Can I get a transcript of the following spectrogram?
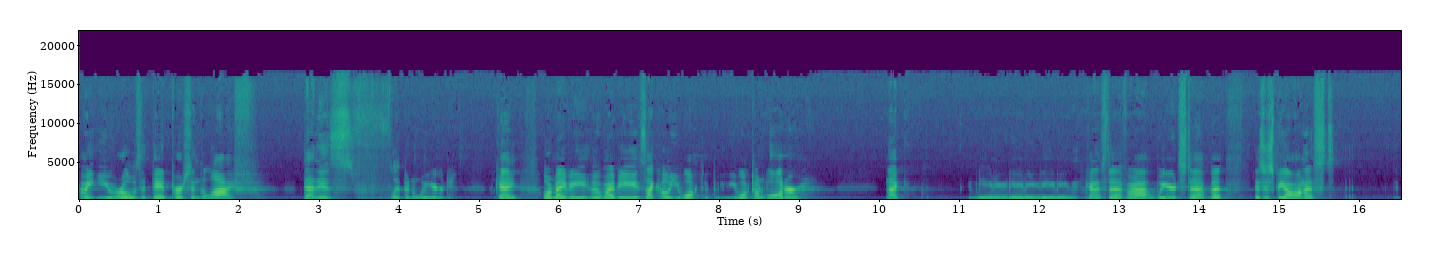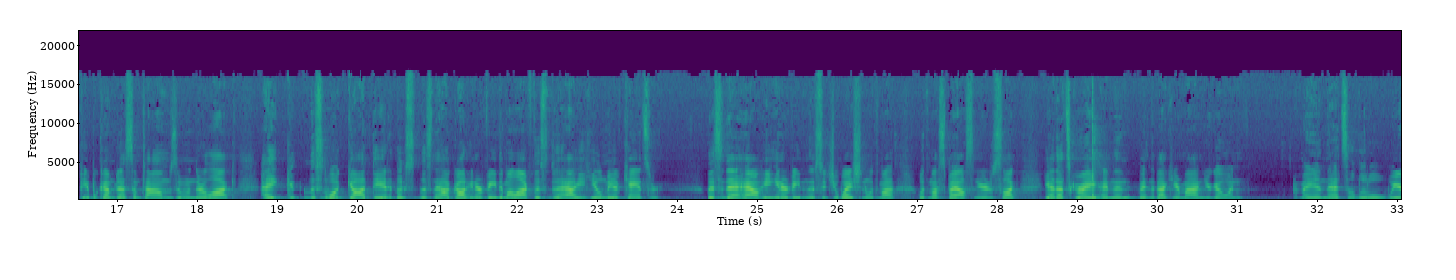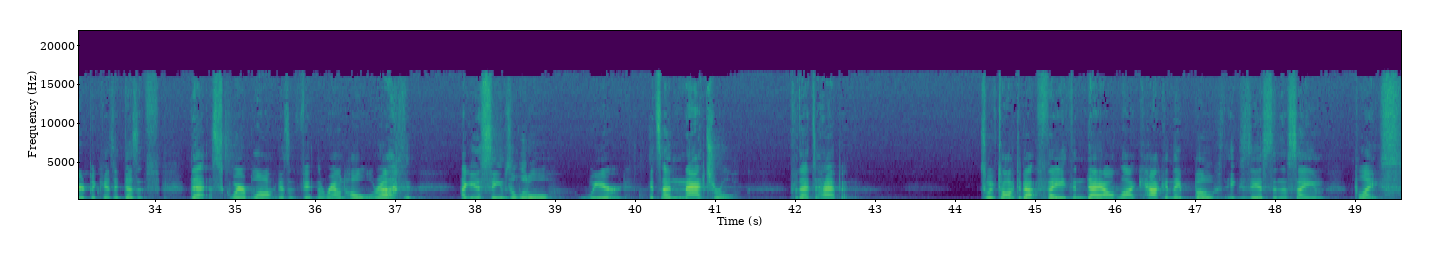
I mean, you rose a dead person to life. That is flipping weird. Okay? Or maybe or maybe it's like, oh, you walked you walked on water, like kind of stuff. All right, weird stuff. But let's just be honest. People come to us sometimes, and when they're like, "Hey, g- listen to what God did. Listen, listen to how God intervened in my life. Listen to how He healed me of cancer. Listen to how He intervened in the situation with my with my spouse." And you're just like, "Yeah, that's great." And then, but in the back of your mind, you're going, man, that's a little weird because it doesn't, that square block doesn't fit in the round hole, right? like it seems a little weird. It's unnatural for that to happen. So we've talked about faith and doubt, like how can they both exist in the same place,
